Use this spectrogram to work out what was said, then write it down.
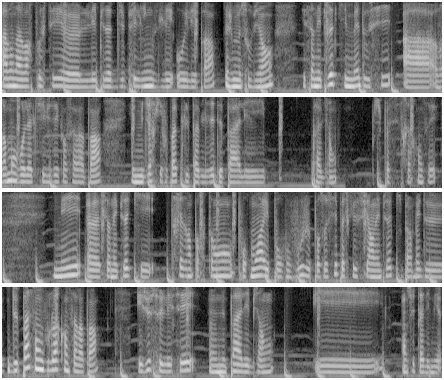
avant d'avoir posté euh, l'épisode Deep Feelings, les hauts et les bas. Je me souviens. Et c'est un épisode qui m'aide aussi à vraiment relativiser quand ça va pas et me dire qu'il faut pas culpabiliser de pas aller pas bien. Je sais pas si c'est très français. Mais euh, c'est un épisode qui est très important pour moi et pour vous, je pense aussi, parce que c'est un épisode qui permet de ne pas s'en vouloir quand ça va pas et juste se laisser ne pas aller bien et ensuite aller mieux.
